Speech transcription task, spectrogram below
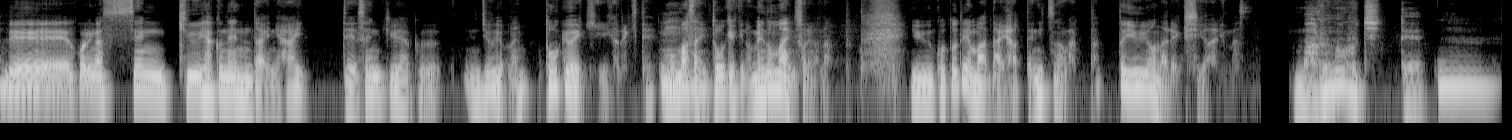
で、これが1900年代に入って、1914年、東京駅ができて、もうまさに東京駅の目の前にそれがなった。ということで、まあ大発展につながったというような歴史があります。お丸の内ってうん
